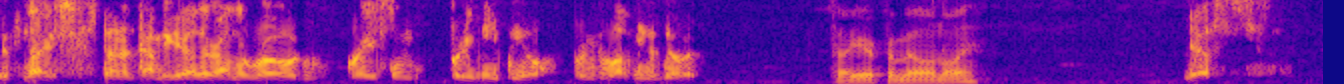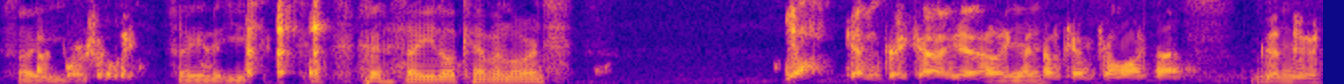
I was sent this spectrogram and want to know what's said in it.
it's nice spending time together on the road racing. Pretty neat deal. Pretty lucky to do it. So you're from Illinois? Yes. So unfortunately. You, so you, you so you know Kevin Lawrence? Yeah, Kevin, great guy. Yeah, like, yeah. I've known Kevin for a long time. Good yeah. dude.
